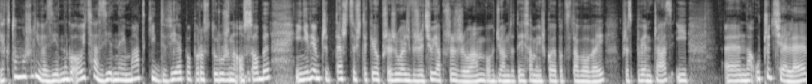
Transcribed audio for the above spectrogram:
jak to możliwe? Z jednego ojca, z jednej matki, dwie po prostu różne osoby i nie wiem, czy też coś takiego przeżyłaś w życiu. Ja przeżyłam, bo chodziłam do tej samej szkoły podstawowej przez pewien czas i e, nauczyciele,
